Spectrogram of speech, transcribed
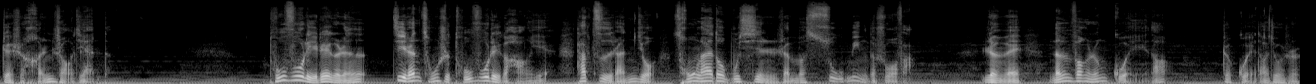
这是很少见的。屠夫里这个人既然从事屠夫这个行业，他自然就从来都不信什么宿命的说法，认为南方人鬼道，这鬼道就是。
